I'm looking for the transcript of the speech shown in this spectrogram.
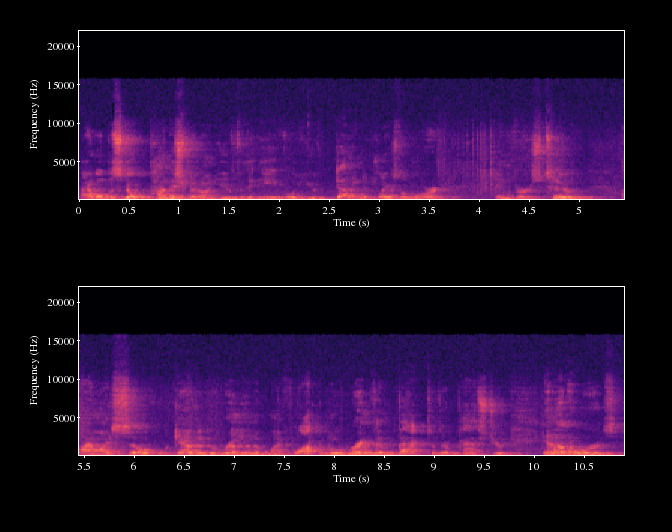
I will bestow punishment on you for the evil you've done, declares the Lord in verse 2. I myself will gather the remnant of my flock and will bring them back to their pasture. In other words,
